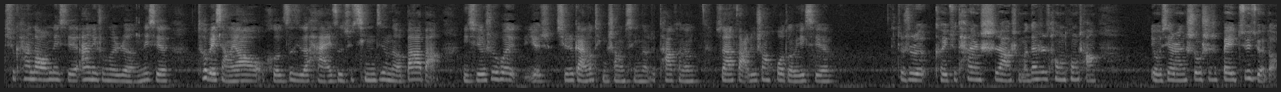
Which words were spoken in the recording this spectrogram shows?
去看到那些案例中的人，那些特别想要和自己的孩子去亲近的爸爸，你其实是会也是其实感到挺伤心的。就他可能虽然法律上获得了一些，就是可以去探视啊什么，但是通通常有些人是不是被拒绝的？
